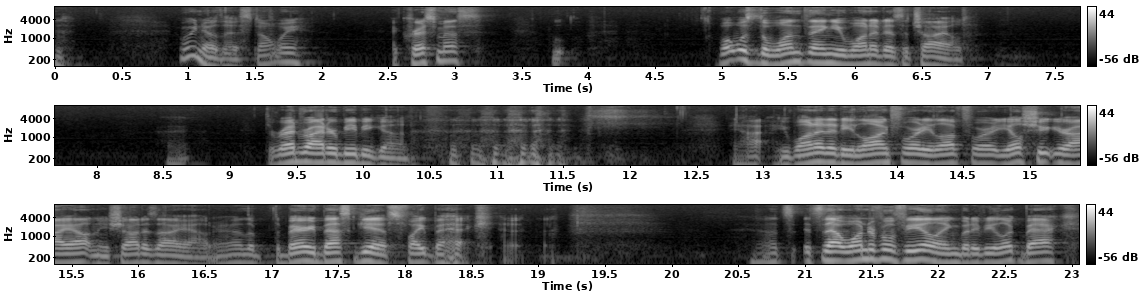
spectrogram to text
we know this, don't we? At Christmas, what was the one thing you wanted as a child? The Red Ryder BB gun. he wanted it, he longed for it, he loved for it. You'll shoot your eye out, and he shot his eye out. You know, the, the very best gifts fight back. you know, it's, it's that wonderful feeling, but if you look back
